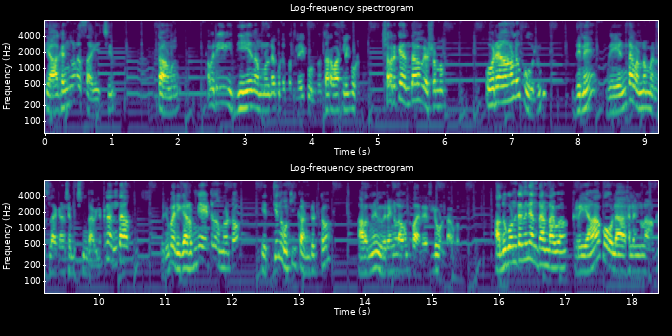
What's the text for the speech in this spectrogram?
ത്യാഗങ്ങൾ സഹിച്ചിട്ടാണ് അവർ ഈ വിധിയെ നമ്മളുടെ കുടുംബത്തിലേക്ക് കൊണ്ടു തറവാട്ടിലേക്ക് കൊടുത്തു പക്ഷെ അവർക്ക് എന്താ വിഷമം? ഒരാൾ പോലും ഇതിനെ വേണ്ടവണ്ണം മനസ്സിലാക്കാൻ ശ്രമിച്ചിട്ടുണ്ടാവില്ല. പിന്നെ എന്താ? ഒരു പരികർമ്മിയായിട്ട് നമ്മട്ടോ എത്തി നോക്കി കണ്ടിട്ടോ അറിഞ്ഞ വിവരങ്ങളാവും പലരിലും ഉണ്ടാവുക. അതുകൊണ്ട് തന്നെ എന്താ ഉണ്ടാവുക? ക്രിയാകോലാഹലങ്ങളാണ്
